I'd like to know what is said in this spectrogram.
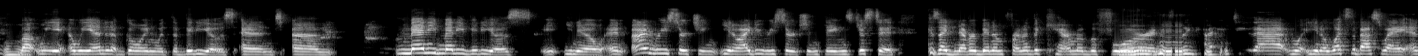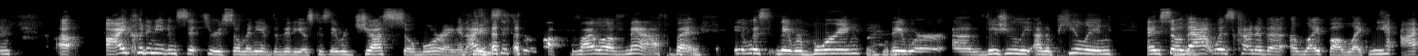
mm-hmm. but we we ended up going with the videos and um, many many videos you know and i'm researching you know i do research and things just to because i'd never been in front of the camera before mm-hmm. and it's like i can do that you know what's the best way and uh, I couldn't even sit through so many of the videos because they were just so boring. And I didn't sit through a lot because I love math, but mm-hmm. it was they were boring, mm-hmm. they were um, visually unappealing, and so mm-hmm. that was kind of a, a, light bulb. Like we, I,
